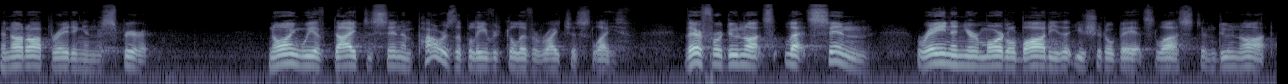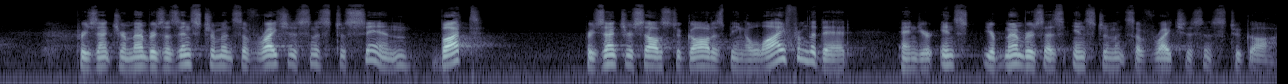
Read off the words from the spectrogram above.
and not operating in the spirit. Knowing we have died to sin empowers the believer to live a righteous life. Therefore, do not let sin reign in your mortal body that you should obey its lust, and do not present your members as instruments of righteousness to sin, but present yourselves to God as being alive from the dead, and your, inst- your members as instruments of righteousness to God.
